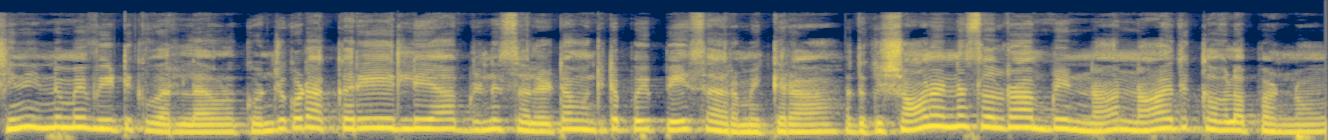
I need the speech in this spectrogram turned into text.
ஷின் இன்னுமே வீட்டுக்கு வரல. உனக்கு கொஞ்சம் கூட அக்கறையே இல்லையா அப்படின்னு சொல்லிட்டு அவன் கிட்ட போய் பேச ஆரம்பிக்கிறா. அதுக்கு ஷான் என்ன சொல்றான் அப்படின்னா நான் இது கவலை பண்ணும்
